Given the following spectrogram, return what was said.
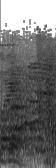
was that?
